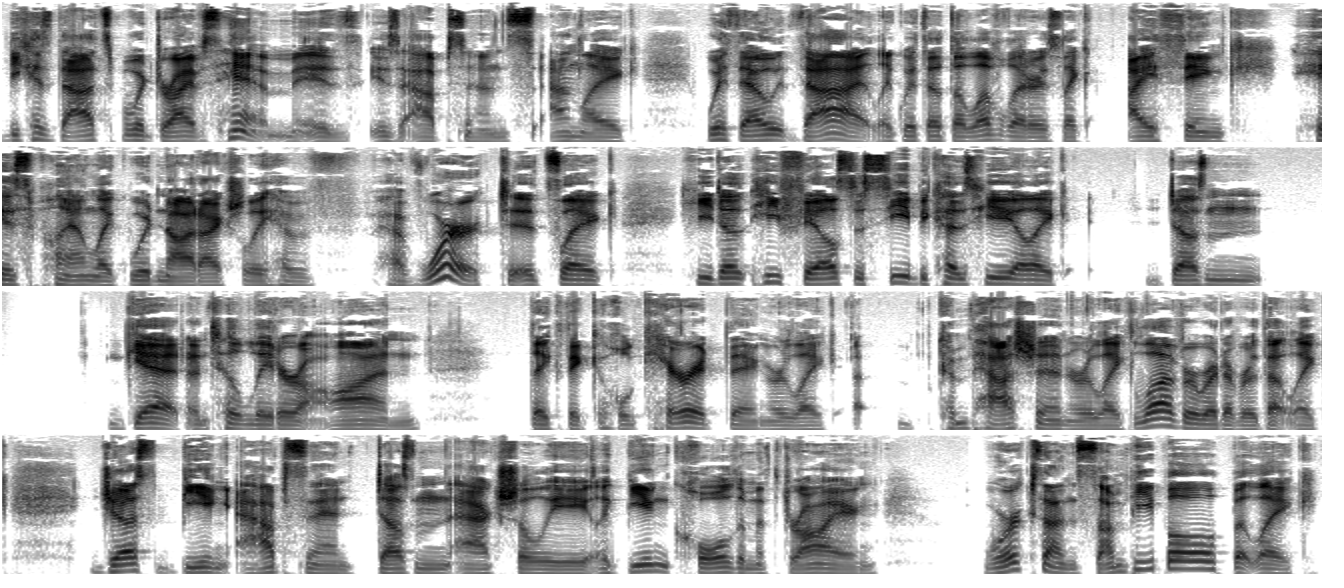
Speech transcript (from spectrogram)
because that's what drives him is is absence and like without that like without the love letters like i think his plan like would not actually have have worked it's like he does he fails to see because he like doesn't get until later on like the whole carrot thing or like compassion or like love or whatever that like just being absent doesn't actually like being cold and withdrawing works on some people but like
